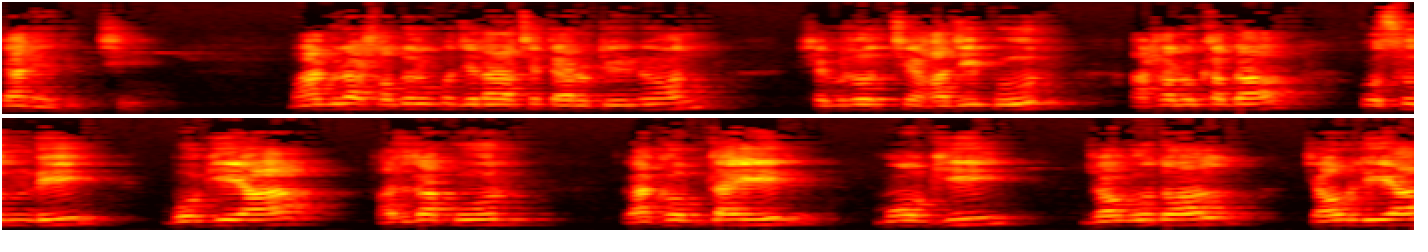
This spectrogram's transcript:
জানিয়ে দিচ্ছি। মাগুরা সদর উপজেলা আছে তেরোটি ইউনিয়ন। সেগুলো হচ্ছে হাজিপুর, আঠারোখাদা, কসুন্দি, বগিয়া, হাজরাপুর, রাঘবদাইর মঘি জগদল, চাউলিয়া,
